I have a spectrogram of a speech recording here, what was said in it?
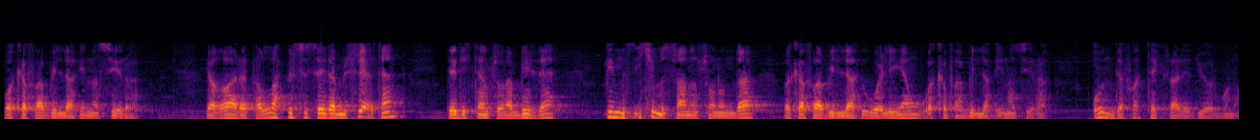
ve kefa billahi nasira. Ya garet Allah hüssüseyle müsri'eten dedikten sonra bir de bir iki mısranın sonunda ve kefa billahi veliyen ve kefa billahi nasira. On defa tekrar ediyor bunu.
